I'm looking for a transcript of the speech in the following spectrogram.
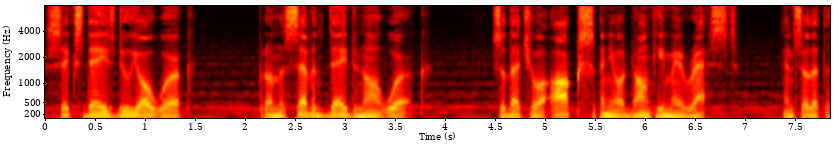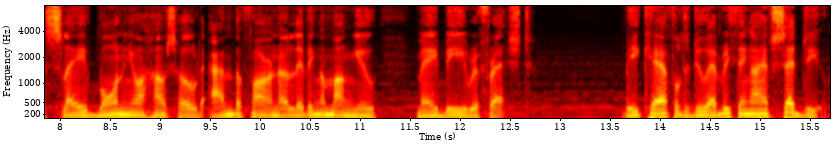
Six days do your work, but on the seventh day do not work, so that your ox and your donkey may rest, and so that the slave born in your household and the foreigner living among you may be refreshed. Be careful to do everything I have said to you.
